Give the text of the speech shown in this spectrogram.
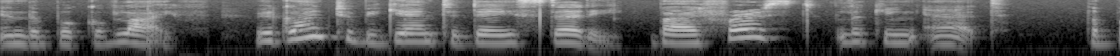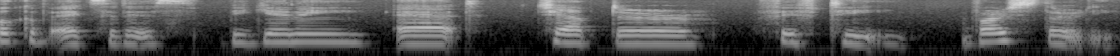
in the book of life. We're going to begin today's study by first looking at the book of Exodus, beginning at chapter 15, verse 30.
